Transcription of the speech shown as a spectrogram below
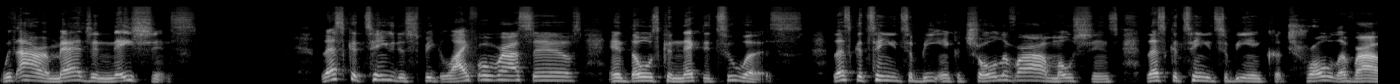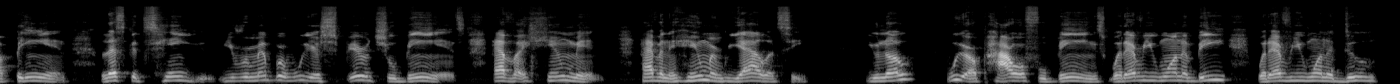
with our imaginations Let's continue to speak life over ourselves and those connected to us. Let's continue to be in control of our emotions. Let's continue to be in control of our being. Let's continue. You remember we are spiritual beings, have a human, having a human reality. You know, we are powerful beings. Whatever you want to be, whatever you want to do,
